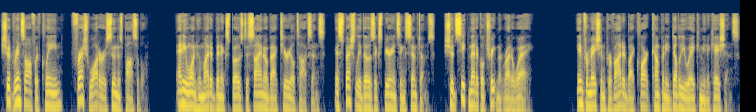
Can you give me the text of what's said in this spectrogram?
should rinse off with clean, fresh water as soon as possible. Anyone who might have been exposed to cyanobacterial toxins, especially those experiencing symptoms, should seek medical treatment right away. Information provided by Clark County WA Communications.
